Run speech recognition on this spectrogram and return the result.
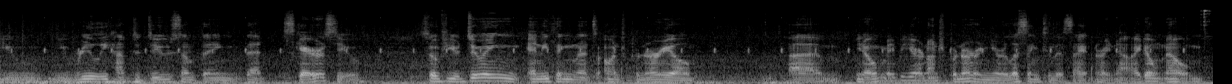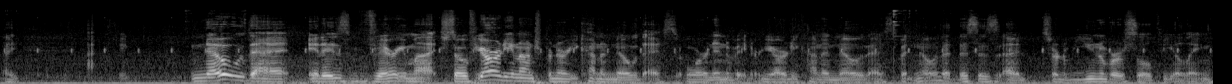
you you really have to do something that scares you. So if you're doing anything that's entrepreneurial, um, you know, maybe you're an entrepreneur and you're listening to this right now. I don't know. I, know that it is very much so if you're already an entrepreneur you kind of know this or an innovator you already kind of know this but know that this is a sort of universal feeling.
